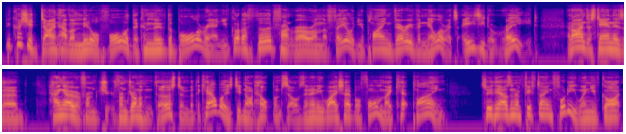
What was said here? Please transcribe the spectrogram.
It's because you don't have a middle forward that can move the ball around. You've got a third front rower on the field. You're playing very vanilla. It's easy to read, and I understand there's a hangover from from Jonathan Thurston, but the Cowboys did not help themselves in any way, shape, or form. They kept playing 2015 footy when you've got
